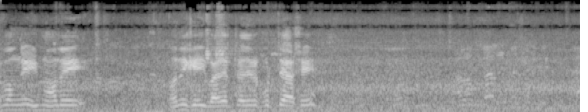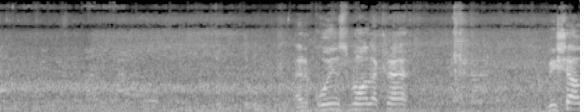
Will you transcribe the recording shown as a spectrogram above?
এবং এই মহলে অনেকেই বাজার টাজার করতে আসে। আর কুইন্স মল একটা বিশাল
